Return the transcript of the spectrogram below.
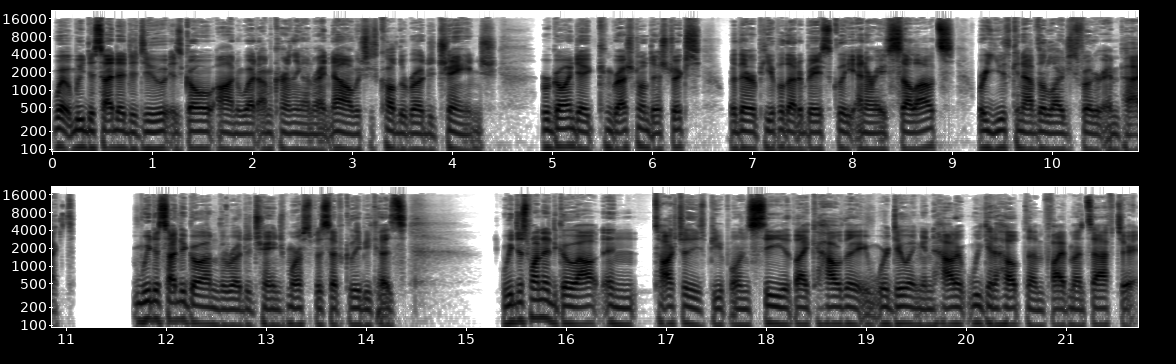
What we decided to do is go on what I'm currently on right now, which is called the Road to Change. We're going to congressional districts where there are people that are basically NRA sellouts, where youth can have the largest voter impact. We decided to go on the Road to Change more specifically because we just wanted to go out and talk to these people and see like how they were doing and how we could help them five months after.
